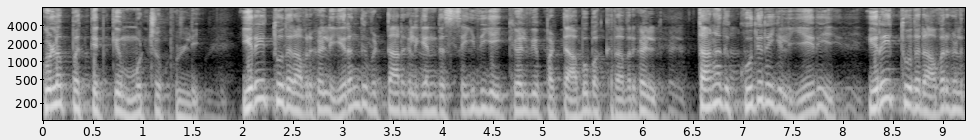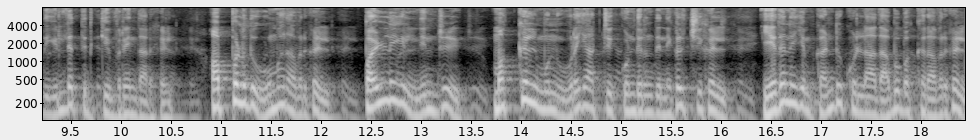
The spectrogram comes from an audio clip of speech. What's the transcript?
குழப்பத்திற்கு முற்றுப்புள்ளி. இறைத்தூதர் அவர்கள் இறந்து விட்டார்கள் என்ற செய்தியை கேள்விப்பட்ட அபுபக்கர் அவர்கள் தனது குதிரையில் ஏறி இறைத்தூதர் அவர்களது இல்லத்திற்கு விரைந்தார்கள். அப்பொழுது உமர் அவர்கள் பள்ளியில் நின்று மக்கள் முன் உரையாற்றிக் கொண்டிருந்த நிகழ்ச்சிகள் எதனையும் கண்டு கொள்ளாத அபுபக்கர் அவர்கள்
